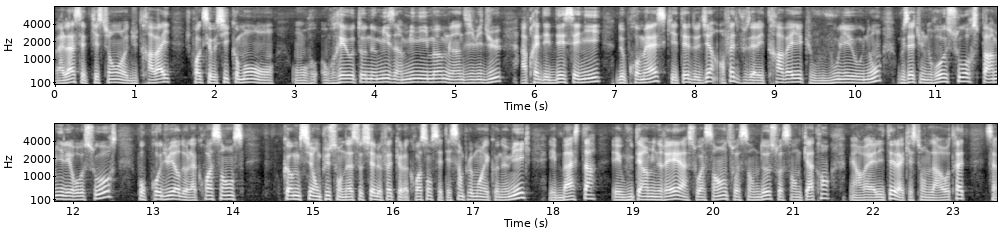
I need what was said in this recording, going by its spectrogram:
Bah là, cette question euh, du travail, je crois que c'est aussi comment on, on réautonomise un minimum l'individu après des décennies de promesses qui étaient de dire, en fait, vous allez travailler que vous vouliez ou non, vous êtes une ressource parmi les ressources pour produire de la croissance comme si en plus on associait le fait que la croissance était simplement économique, et basta, et vous terminerez à 60, 62, 64 ans. Mais en réalité, la question de la retraite, ça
